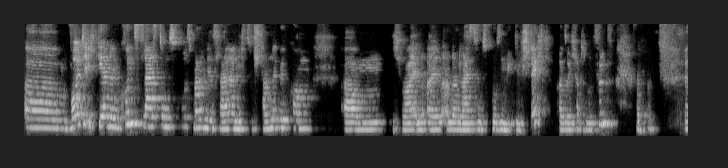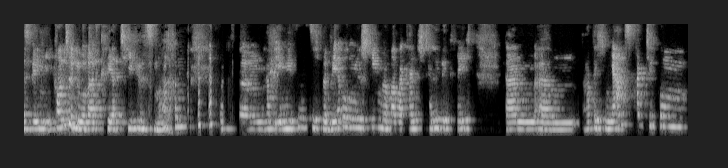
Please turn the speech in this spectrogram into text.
äh, wollte ich gerne einen Kunstleistungskurs machen, der ist leider nicht zustande gekommen. Ähm, ich war in allen anderen Leistungskursen wirklich schlecht, also ich hatte nur fünf. Deswegen, ich konnte nur was Kreatives machen und ähm, habe irgendwie 50 Bewerbungen geschrieben, habe aber keine Stelle gekriegt. Dann ähm, habe ich ein Jahrespraktikum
